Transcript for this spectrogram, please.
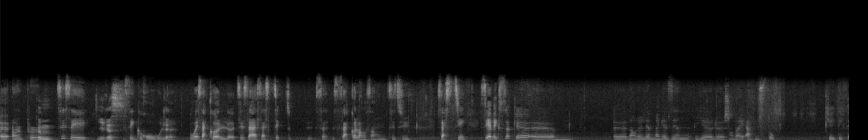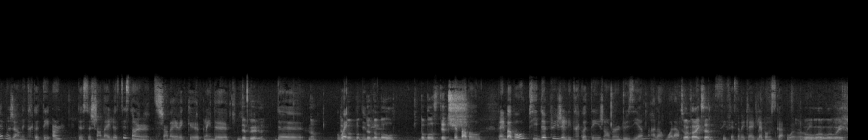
euh, un peu. Comme- Tu sais, c'est, Il reste... c'est gros, là. Ouais, ça colle, là. Tu sais, ça, ça stick, tu- ça, ça colle ensemble. Tu sais, tu, ça se tient. C'est avec ça que, euh, euh, dans le Laine Magazine, il y a le chandail Arbisto qui a été fait. Moi, j'en ai tricoté un de ce chandail-là. Tu sais, c'est un petit chandail avec euh, plein de... De bulles? de Non. De, Ouais, de de bubble? Bubble stitch? de bubble. Plein de bubbles. Puis depuis que je l'ai tricoté, j'en veux un deuxième. Alors voilà, Tu vas le faire avec ça? c'est fait, ça va être avec la Brusca. Ouais, ouais, ouais. ouais, ouais, ouais.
